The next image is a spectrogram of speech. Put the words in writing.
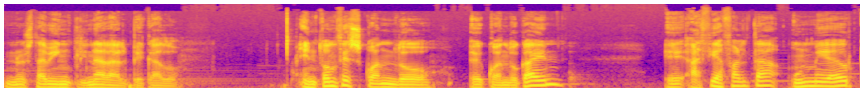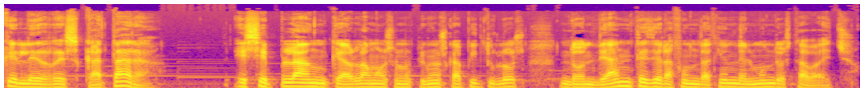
no estaba inclinada al pecado. Entonces, cuando, eh, cuando caen, eh, hacía falta un mediador que le rescatara ese plan que hablamos en los primeros capítulos, donde antes de la fundación del mundo estaba hecho.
